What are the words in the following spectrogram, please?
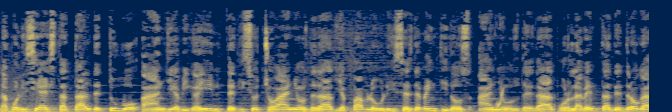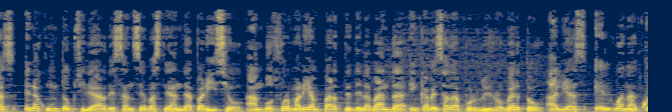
La policía estatal detuvo a Angie Abigail, de 18 años de edad, y a Pablo Ulises, de 22 años de edad, por la venta de drogas en la Junta Auxiliar de San Sebastián de Aparicio. Ambos formarían parte de la banda encabezada por Luis Roberto, alias El Guanato.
